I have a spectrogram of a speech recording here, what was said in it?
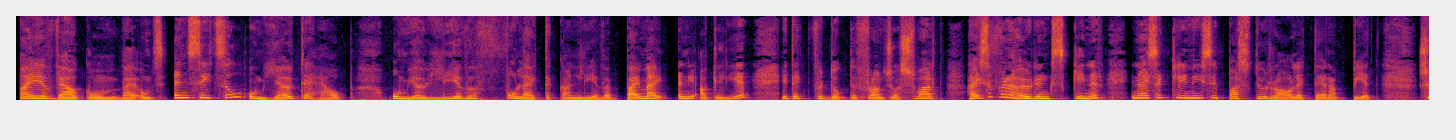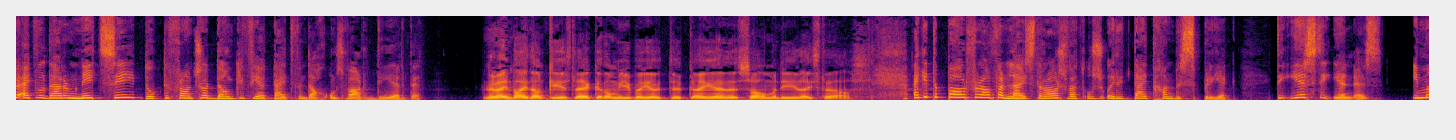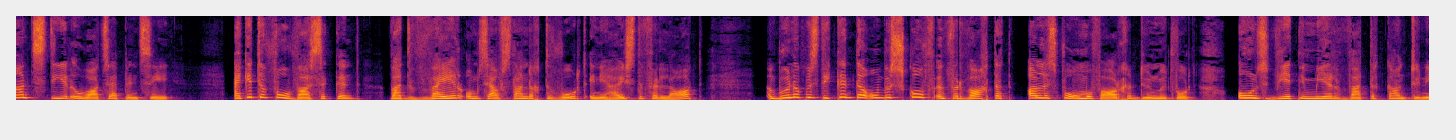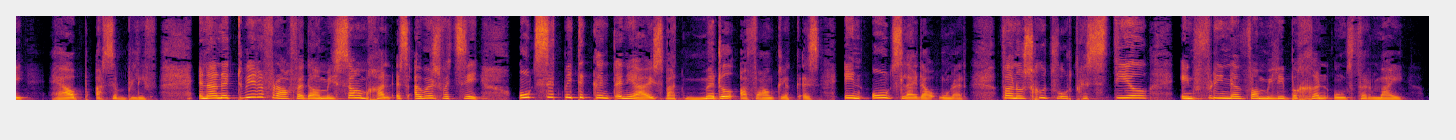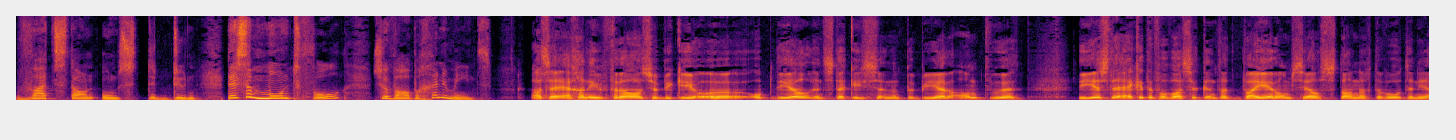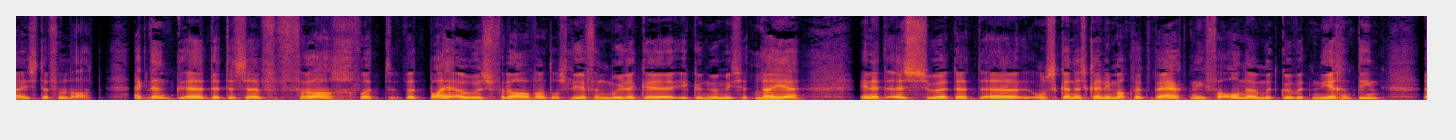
Baie welkom by ons insetsel om jou te help om jou lewe voluit te kan lewe. By my in die ateljee het ek vir Dr. François Swart. Hy's 'n verhoudingskenner en hy's 'n kliniese pastorale terapeut. So ek wil daarom net sê Dr. François, dankie vir jou tyd vandag. Ons waardeer dit. Lorraine, baie dankie. Is lekker om hier by jou te kuier saam met die luisteraars. Ek het 'n paar vrae van luisteraars wat ons oor die tyd gaan bespreek. Die eerste een is: iemand stuur 'n WhatsApp en sê Ek het 'n volwasse kind wat weier om selfstandig te word en die huis te verlaat. En boonop is die kind nou onbeskof en verwag dat alles vir hom of haar gedoen moet word. Ons weet nie meer watter kant toe nie. Help asseblief. En dan 'n tweede vraag wat daarmee saamgaan is ouers wat sê ons sit met 'n kind in die huis wat middelafhanklik is en ons lê daaronder. Van ons goed word gesteel en vriende en familie begin ons vermy wat staan ons te doen? Dis 'n mond vol, so waar begin 'n mens? As ek, ek gaan die vrae so 'n bietjie uh, opdeel in stukkies en probeer antwoord. Die eerste, ek het 'n volwasse kind wat weier om selfstandig te word en die huis te verlaat. Ek dink uh, dit is 'n vraag wat wat baie ouers vra want ons leef in moeilike ekonomiese tye. Mm. En dit is so dat uh ons kinders kan nie maklik werk nie, veral nou met COVID-19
